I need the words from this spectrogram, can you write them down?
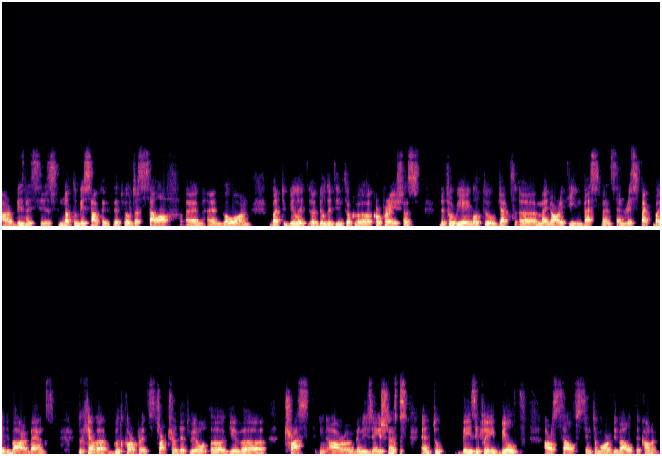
our businesses not to be something that will just sell off and, and go on, but to build it, uh, build it into uh, corporations that will be able to get uh, minority investments and respect by the bar banks, to have a good corporate structure that will give trust in our organizations and to basically build ourselves into more developed economy.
